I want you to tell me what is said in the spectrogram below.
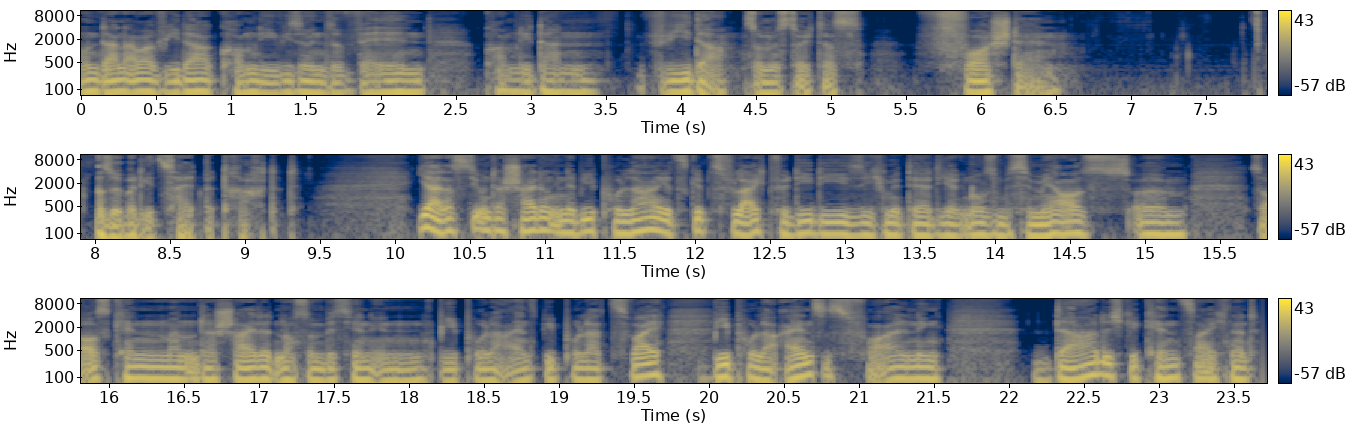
und dann aber wieder kommen die, wie so in so Wellen, kommen die dann wieder. So müsst ihr euch das vorstellen. Also über die Zeit betrachtet. Ja, das ist die Unterscheidung in der Bipolar. Jetzt gibt es vielleicht für die, die sich mit der Diagnose ein bisschen mehr aus, ähm, so auskennen, man unterscheidet noch so ein bisschen in Bipolar 1, Bipolar 2. Bipolar 1 ist vor allen Dingen dadurch gekennzeichnet,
